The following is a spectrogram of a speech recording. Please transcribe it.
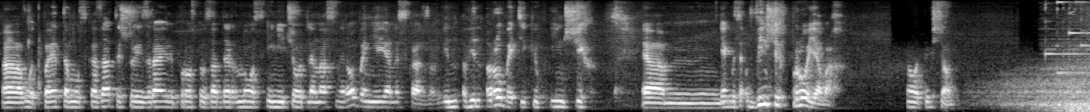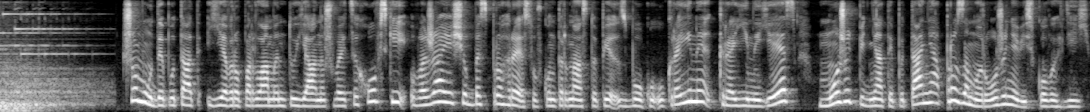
А, от, поэтому сказати, що Ізраїль просто задер нос і нічого для нас не робить, ні, я не скажу. Він, він робить тільки в інших, ем, як би це, в інших проявах. От і все. Чому депутат Європарламенту Януш Войцеховський вважає, що без прогресу в контрнаступі з боку України країни ЄС можуть підняти питання про замороження військових дій?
